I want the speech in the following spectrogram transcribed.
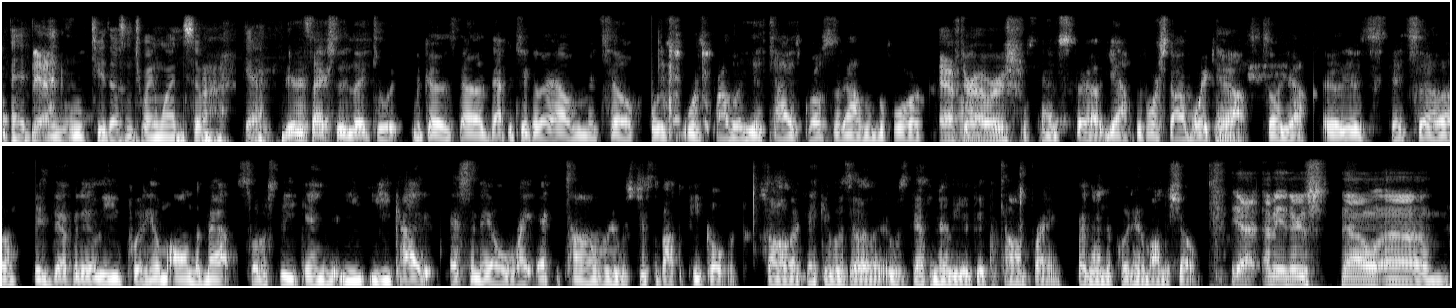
at yeah. Mhm. 2021. So yeah, This actually led to it because uh, that particular album itself was, was probably his highest grossing album before After um, hours. and Star- yeah, before Starboy came Yeah. out. So yeah, it- it's it's uh it's definitely put him on the map, so to speak, and he he guided SNL right at the time when it was just about to peak over. So I think it was uh it was definitely a good time frame for them to put him on the show. Yeah, I mean, there's now. Um,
